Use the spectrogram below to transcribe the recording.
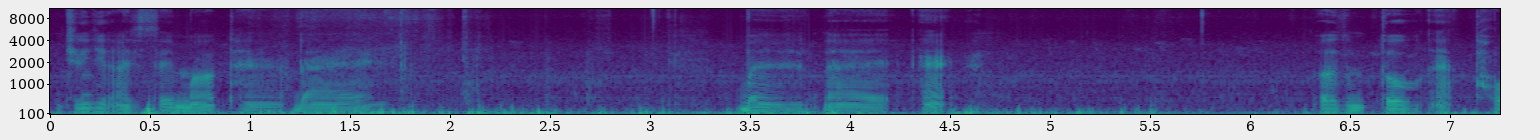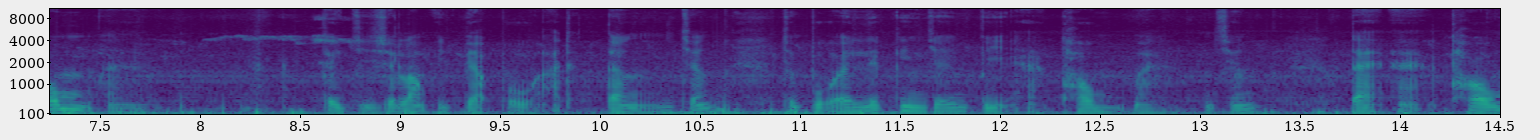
អញ្ចឹងយើងអាចសេមកថាដែលបាទដែលអអឺសំទោសអធំបាទទៅជាច្រឡំពីពាក្យពោអតតឹងអញ្ចឹងចំពោះ elip គឺនិយាយពីអធំបាទអញ្ចឹង តែអធំ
